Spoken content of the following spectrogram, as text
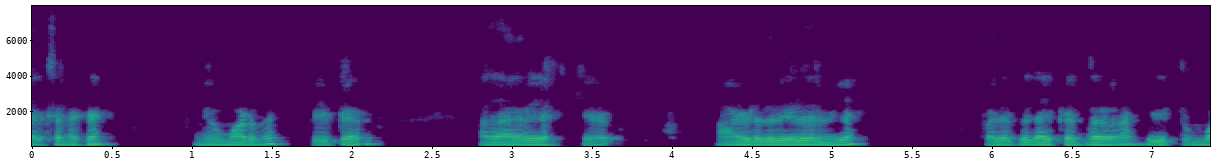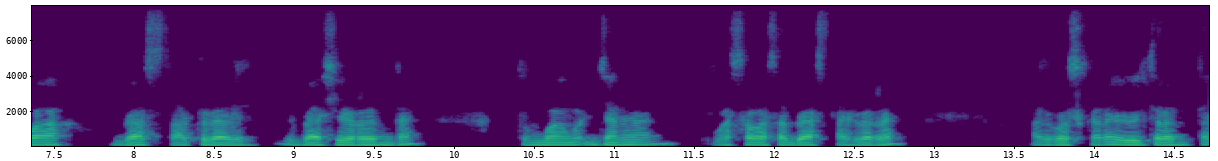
ತಕ್ಷಣಕ್ಕೆ ನೀವು ಮಾಡಿದ್ರೆ ಪ್ರಿಪೇರ್ ಅದಾಗಲೇ ಆ ಹಿಡಿದ್ರೆ ಹೇಳಿದ್ರೆ ನಿಮಗೆ. ಪದೇ ಪದೇ ಹಾಕಿದ್ರೆ ಇದು ತುಂಬ ಬ್ಯಾಸ್ ಆಗ್ತಿದ್ದಾರೆ ಈ ಬ್ಯಾಸಿಗೆ ಇರೋದ್ರಿಂದ ತುಂಬ ಜನ ಹೊಸ ಹೊಸ ಬ್ಯಾಸ್ತ ಹಾಕಿದ್ದಾರೆ. ಅದಕ್ಕೋಸ್ಕರ ಹೇಳ್ತಾರಂತೆ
